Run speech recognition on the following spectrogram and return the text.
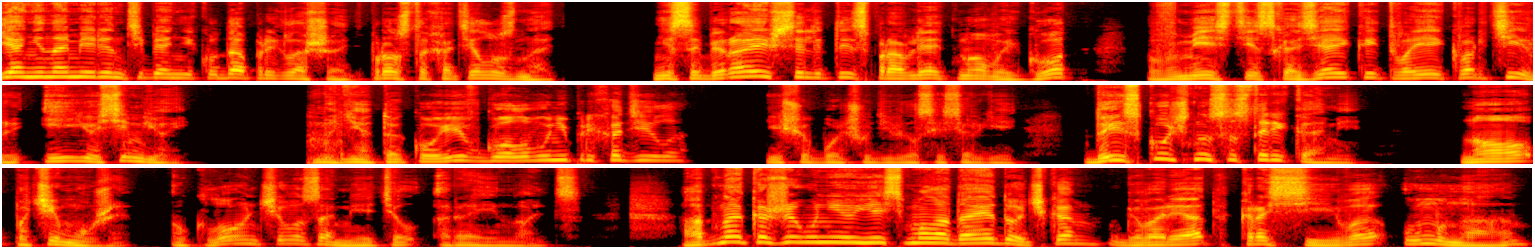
Я не намерен тебя никуда приглашать, просто хотел узнать, не собираешься ли ты справлять Новый год вместе с хозяйкой твоей квартиры и ее семьей? Мне такое и в голову не приходило, — еще больше удивился Сергей. Да и скучно со стариками. Но почему же? — уклончиво заметил Рейнольдс. Однако же у нее есть молодая дочка, говорят, красиво, умна.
